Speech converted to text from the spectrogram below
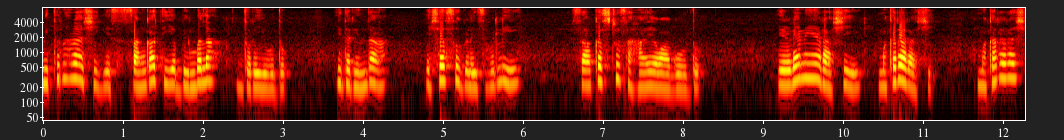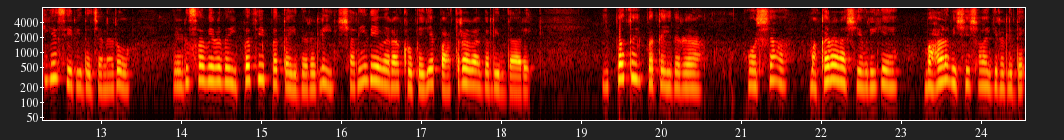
ಮಿಥುನ ರಾಶಿಗೆ ಸಂಗಾತಿಯ ಬೆಂಬಲ ದೊರೆಯುವುದು. ಇದರಿಂದ ಯಶಸ್ಸು ಗಳಿಸುವಲ್ಲಿ ಸಾಕಷ್ಟು ಸಹಾಯವಾಗುವುದು. ಎರಡನೆಯ ರಾಶಿ ಮಕರ ರಾಶಿ. ಮಕರ ರಾಶಿಗೆ ಸೇರಿದ ಜನರು ಎರಡು ಸಾವಿರದ ಇಪ್ಪತ್ತು ಇಪ್ಪತ್ತೈದರಲ್ಲಿ ಶನಿದೇವರ ಕೃಪೆಗೆ ಪಾತ್ರರಾಗಲಿದ್ದಾರೆ. ಇಪ್ಪತ್ತು ಇಪ್ಪತ್ತೈದರ ವರ್ಷ ಮಕರ ರಾಶಿಯವರಿಗೆ ಬಹಳ ವಿಶೇಷವಾಗಿರಲಿದೆ.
